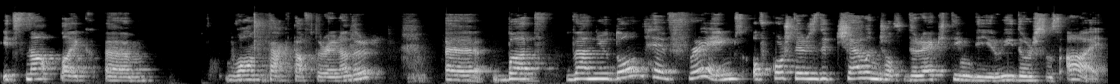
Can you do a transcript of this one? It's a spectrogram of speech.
It's not like um, one fact after another. Uh, but when you don't have frames, of course, there is the challenge of directing the reader's eye.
